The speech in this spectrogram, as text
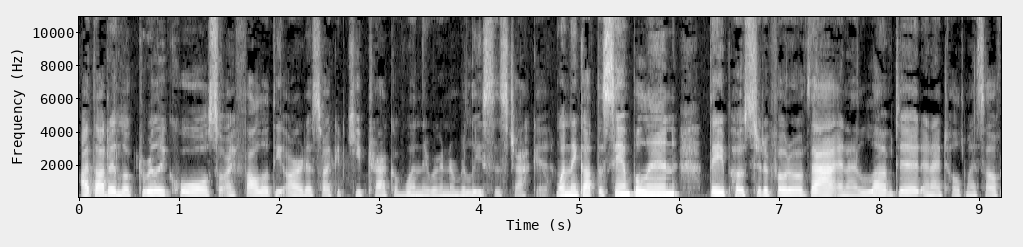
I thought it looked really cool, so I followed the artist so I could keep track of when they were going to release this jacket. When they got the sample in, they posted a photo of that, and I loved it, and I told myself,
